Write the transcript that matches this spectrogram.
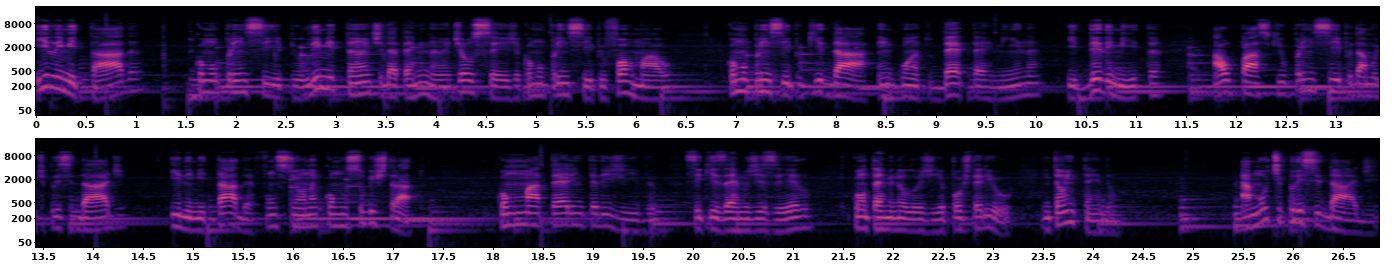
ilimitada como princípio limitante determinante, ou seja, como princípio formal como princípio que dá enquanto determina e delimita, ao passo que o princípio da multiplicidade ilimitada funciona como substrato, como matéria inteligível, se quisermos dizê-lo com terminologia posterior. Então entendam, a multiplicidade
